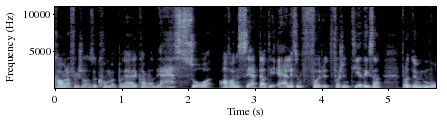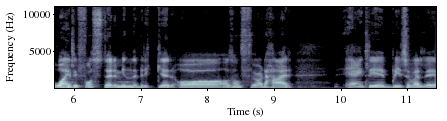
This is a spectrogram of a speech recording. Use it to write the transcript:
kamerafunksjonene som kommer på det her kameraet, de er så avanserte at de er liksom forut for sin tid. ikke sant? For at du må egentlig få større minnebrikker og, og sånn før det her egentlig blir så veldig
